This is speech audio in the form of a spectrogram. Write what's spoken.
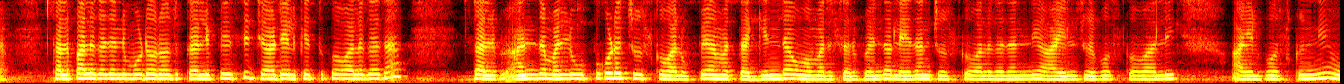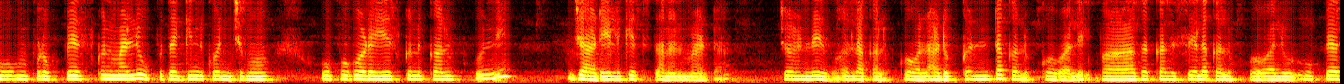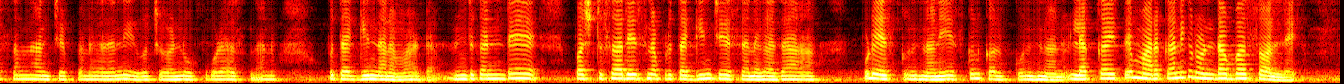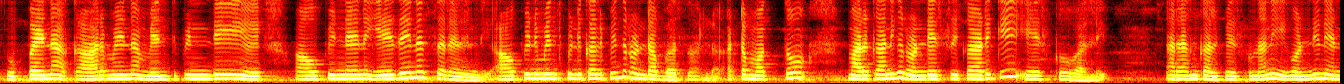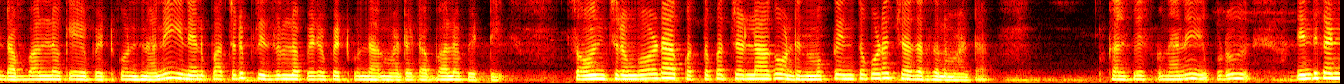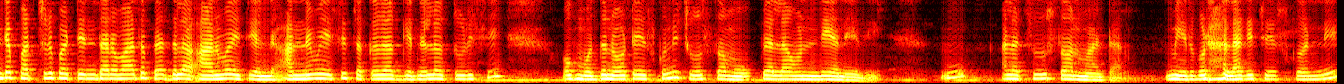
కలపాలి కదండి. మూడో రోజు కలిపేసి జాడీలకు ఎత్తుకోవాలి కదా. కలిపి అంతే మళ్ళీ ఉప్పు కూడా చూసుకోవాలి. ఉప్పు ఏమైనా తగ్గిందా? ఓ మరి సరిపోయిందా? లేదని చూసుకోవాలి కదండి. ఆయిల్ చూపోసుకోవాలి ఆయిల్ పోసుకుని ఇప్పుడు ఉప్పు వేసుకుని మళ్ళీ ఉప్పు తగ్గింది కొంచెము. ఉప్పు కూడా వేసుకుని కలుపుకొని జాడీలకి ఎత్తుతానమాట చూడండి అలా కలుపుకోవాలి? అడుక్కంట కలుపుకోవాలి. బాగా కలిసేలా కలుపుకోవాలి. ఉప్పు వేస్తాను అని చెప్పాను కదండి. ఇవి చూడండి ఉప్పు కూడా వేస్తున్నాను. ఉప్పు తగ్గిందనమాట ఎందుకంటే ఫస్ట్ సారి వేసినప్పుడు తగ్గించేసాను కదా. ఇప్పుడు వేసుకుంటున్నాను వేసుకుని కలుపుకుంటున్నాను. లెక్క అయితే మరకానికి రెండు డబ్బా సాల్లే. ఉప్పు అయినా కారమైనా మెంతిపిండి ఆవు పిండి అయినా ఏదైనా సరేనండి. ఆవు పిండి మెంతిపిండి కలిపింది రెండు డబ్బా సార్లు. అట్ట మొత్తం మరకానికి రెండేసి కాడికి వేసుకోవాలి. ఆ రంగు కలిపేసుకున్నాను. ఇగోండి నేను డబ్బాల్లోకి పెట్టుకుంటున్నాను. నేను పచ్చడి ఫ్రిడ్జ్లో పెట్టి పెట్టుకున్నాను అనమాట డబ్బాలో పెట్టి. సంవత్సరం కూడా కొత్త పచ్చడిలాగా ఉంటుంది. ముక్క ఇంత కూడా చెదరదనమాట కలిపేసుకున్నాను. ఇప్పుడు ఎందుకంటే పచ్చడి పట్టిన తర్వాత పెద్దల ఆనవాయితీ అండి. అన్నం వేసి చక్కగా గిన్నెలో తుడిసి ఒక ముద్ద నోట్ చూస్తాము ఉప్పు ఎలా ఉంది అనేది. అలా చూస్తాం అనమాట మీరు కూడా అలాగే చేసుకోండి.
